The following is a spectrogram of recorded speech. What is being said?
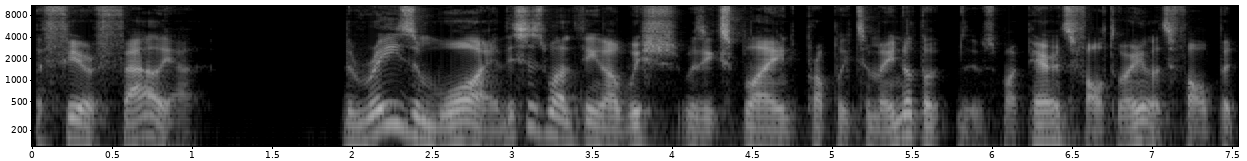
the fear of failure, the reason why, and this is one thing I wish was explained properly to me, not that it was my parents' fault or anyone's fault, but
